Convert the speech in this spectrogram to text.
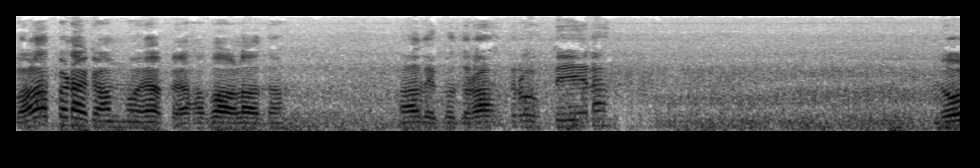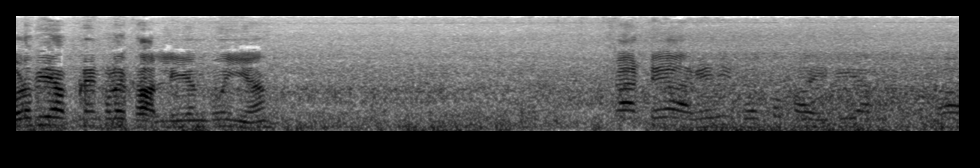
ਬੜਾ ਬੜਾ ਕੰਮ ਹੋਇਆ ਪਿਆ ਹਵਾ ਵਾਲਾ ਤਾਂ। ਆ ਦੇਖੋ ਦਰਖਤ ਰੋਕਤੇ ਹੈ ਨਾ। ਰੋਡ ਵੀ ਆਪਣੇ ਕੋਲੇ ਖਾਲੀ ਵਾਂਗੂ ਹੀ ਆ। ਘਾਟੇ ਆ ਗਏ ਜੀ ਬੁੱਕ ਪਾਈ ਦੀ ਆ। ਹੋ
